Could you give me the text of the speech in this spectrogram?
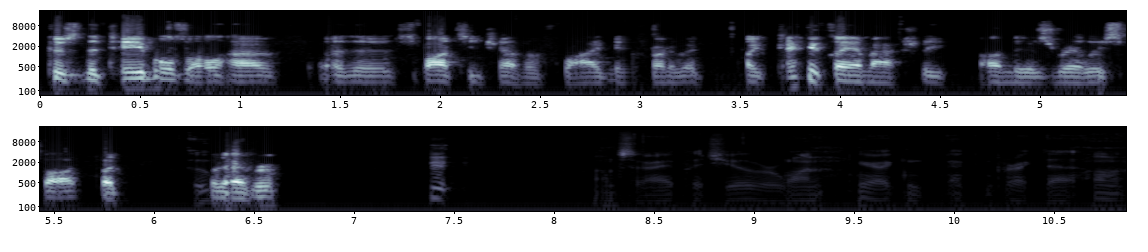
Because the tables all have uh, the spots each have a flag in front of it. Like technically, I'm actually on the Israeli spot, but Oop. whatever. I'm sorry, I put you over one. Here, I can I can correct that. Hold on.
